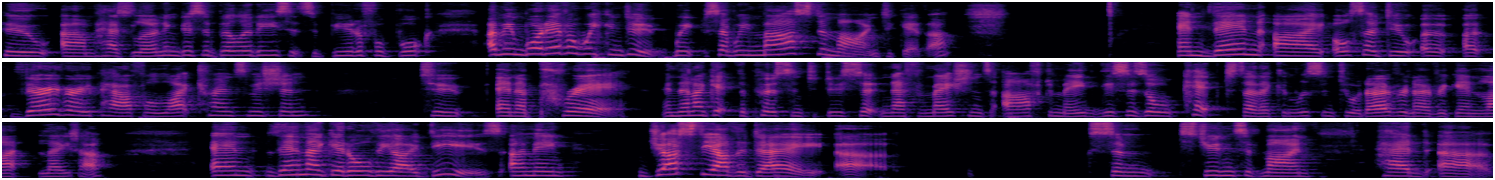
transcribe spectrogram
who um, has learning disabilities. It's a beautiful book. I mean, whatever we can do. We, so we mastermind together. And then I also do a, a very, very powerful light transmission to and a prayer. And then I get the person to do certain affirmations after me. This is all kept so they can listen to it over and over again like, later. And then they get all the ideas. I mean, just the other day, uh, some students of mine had uh,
